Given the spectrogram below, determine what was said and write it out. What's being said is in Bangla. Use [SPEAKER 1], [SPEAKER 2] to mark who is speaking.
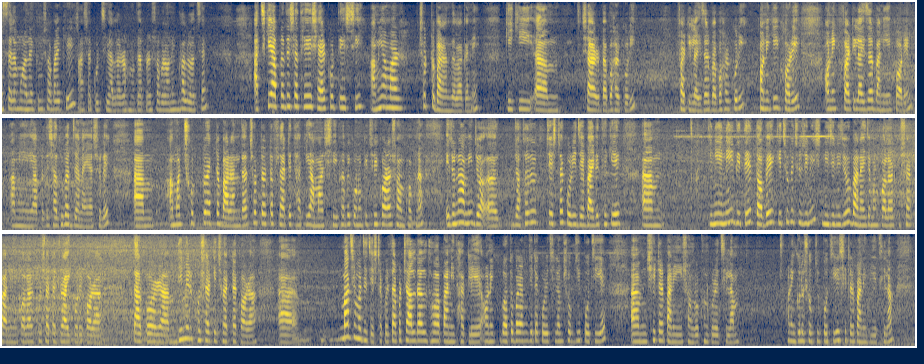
[SPEAKER 1] আসসালামু আলাইকুম সবাইকে। আশা করছি আল্লাহর রহমতে আপনারা সবাই অনেক ভালো আছেন। আজকে আপনাদের সাথে শেয়ার করতে এসেছি আমি আমার ছোট্ট বারান্দা বাগানে কি কি সার ব্যবহার করি ফার্টিলাইজার ব্যবহার করি। অনেকেই ঘরে অনেক ফার্টিলাইজার বানিয়ে করেন। আমি আপনাদের সাধুবাদ জানাই আসলে। আমার ছোট্ট একটা বারান্দা, ছোট্ট একটা ফ্ল্যাটে থাকি, আমার সেইভাবে কোনো কিছুই করা সম্ভব না। এজন্য আমি যথাযথ চেষ্টা করি যে বাইরে থেকে কিনে এনেই দিতে, তবে কিছু কিছু জিনিস নিজে নিজেও বানাই, যেমন কলার খোসার পানি, কলার খোসাটা ড্রাই করে করা, তারপর ডিমের খোসার কিছু একটা করা মাঝে মাঝে চেষ্টা করি। তারপর চাল ডাল, ধোয়া, পানি থাকলে অনেক, গতবার আমি যেটা করেছিলাম সবজি পচিয়ে সেটার পানি সংরক্ষণ করেছিলাম। অনেকগুলো সবজি পচিয়ে সেটার পানি দিয়েছিলাম।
